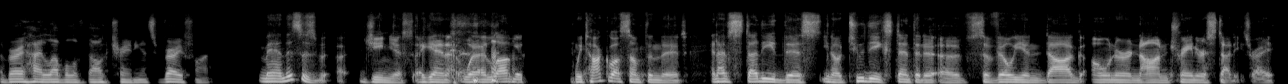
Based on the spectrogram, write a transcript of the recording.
a very high level of dog training. It's very fun. Man, this is uh, genius. Again, what I love is we talk about something that, and I've studied this, you know, to the extent that a, a civilian dog owner, non trainer studies, right?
